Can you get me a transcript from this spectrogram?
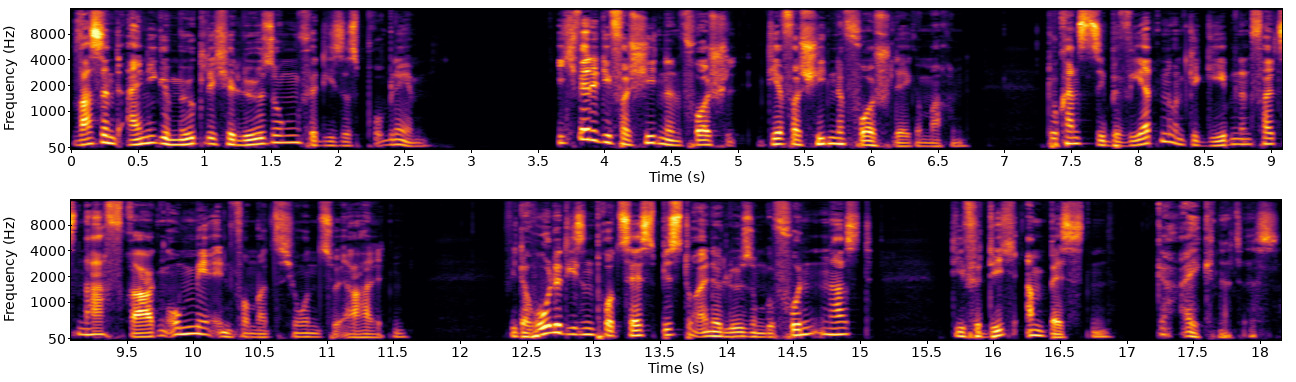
was sind einige mögliche Lösungen für dieses Problem? Ich werde dir verschiedene Vorschläge machen. Du kannst sie bewerten und gegebenenfalls nachfragen, um mehr Informationen zu erhalten. Wiederhole diesen Prozess, bis du eine Lösung gefunden hast, die für dich am besten geeignet ist.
